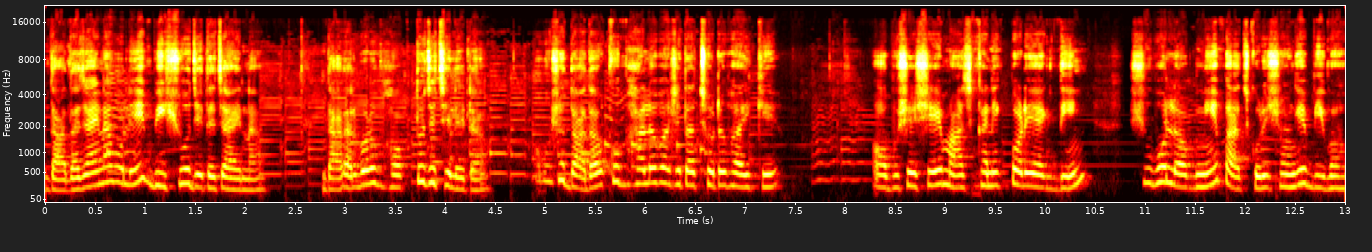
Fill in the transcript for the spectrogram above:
দাদা যায় না বলে বিশুও যেতে চায় না। দাদার বড় ভক্ত যে ছেলেটা। অবশ্য দাদাও খুব ভালোবাসে তার ছোট ভাইকে। অবশেষে মাসখানেক পরে একদিন শুভ লগ্নে পাঁচকড়ির সঙ্গে বিবাহ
